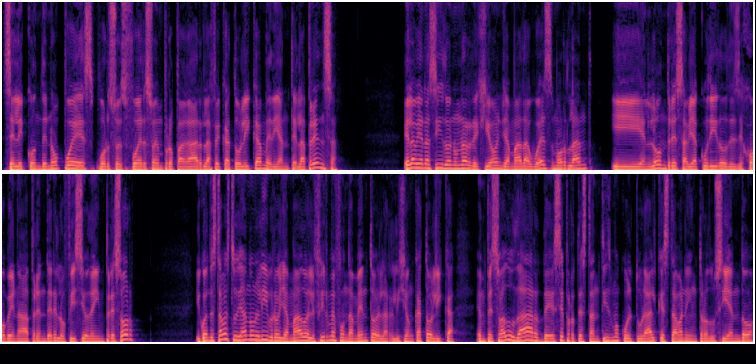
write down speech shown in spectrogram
Se le condenó pues por su esfuerzo en propagar la fe católica mediante la prensa. Él había nacido en una región llamada Westmoreland y en Londres había acudido desde joven a aprender el oficio de impresor. Y cuando estaba estudiando un libro llamado El firme fundamento de la religión católica, empezó a dudar de ese protestantismo cultural que estaban introduciendo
